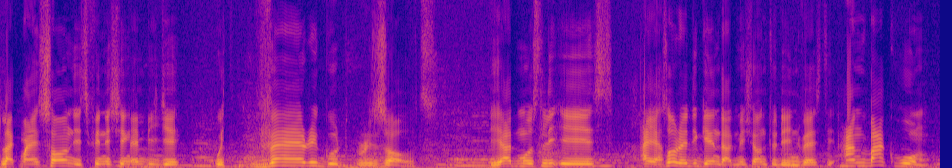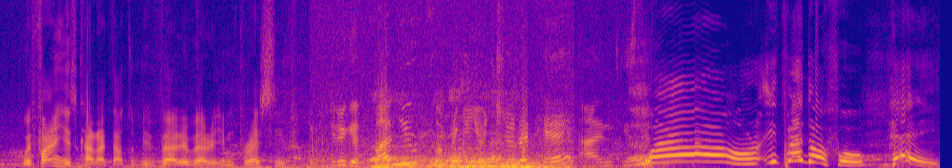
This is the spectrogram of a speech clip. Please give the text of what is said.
Like my son is finishing MBJ with very good results. He had mostly A's. I has already gained admission to the university. And back home, we find his character to be very, very impressive. Did you get value for bringing your children here? And Wow, it paid off. Oh. Hey,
